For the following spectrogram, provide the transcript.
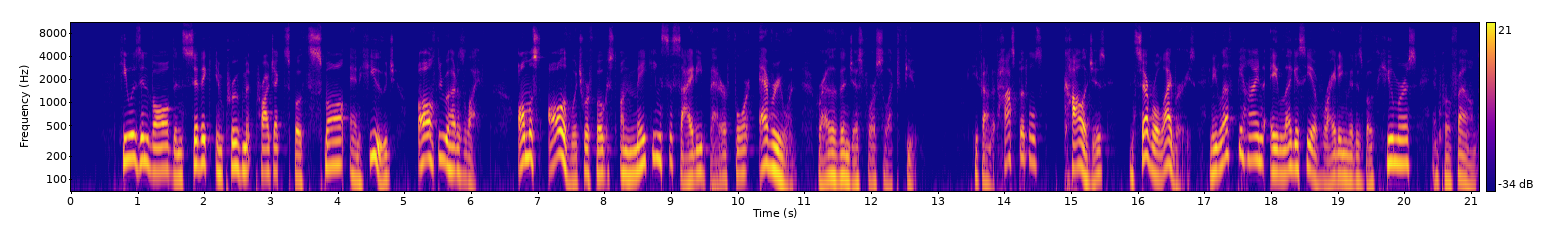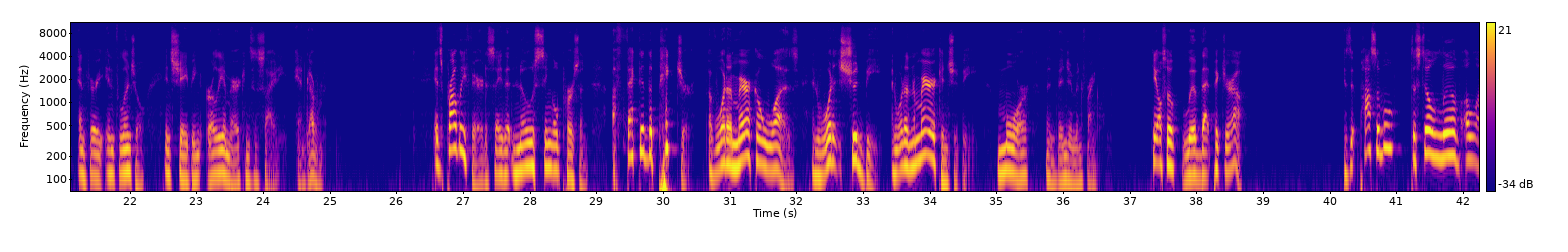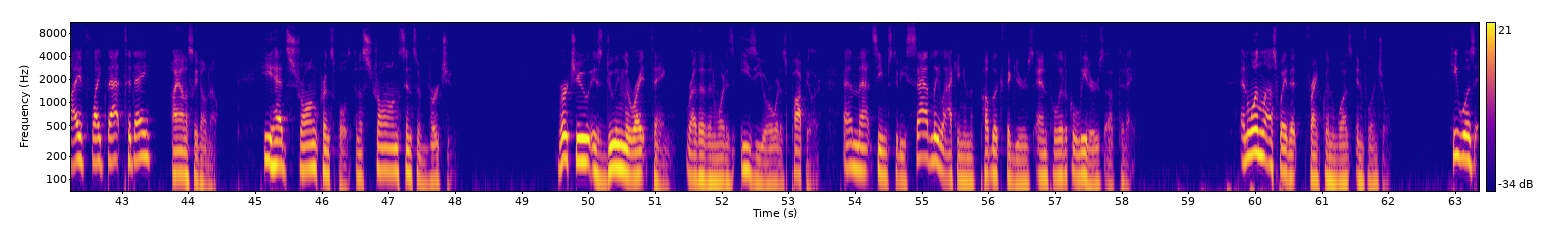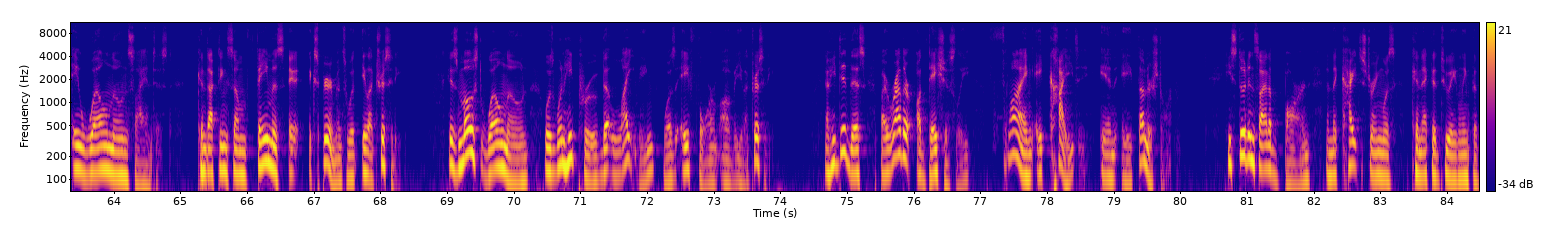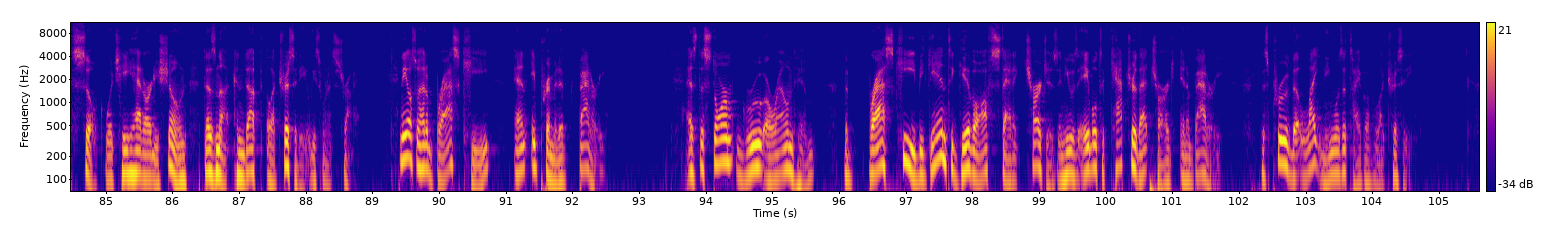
He was involved in civic improvement projects, both small and huge, all throughout his life, almost all of which were focused on making society better for everyone rather than just for a select few. He founded hospitals, colleges, and several libraries, and he left behind a legacy of writing that is both humorous and profound and very influential in shaping early American society and government. It's probably fair to say that no single person affected the picture of what America was and what it should be and what an American should be more than Benjamin Franklin. He also lived that picture out. Is it possible to still live a life like that today? I honestly don't know. He had strong principles and a strong sense of virtue. Virtue is doing the right thing rather than what is easy or what is popular, and that seems to be sadly lacking in the public figures and political leaders of today. And one last way that Franklin was influential he was a well known scientist, conducting some famous experiments with electricity. His most well known was when he proved that lightning was a form of electricity. Now, he did this by rather audaciously flying a kite in a thunderstorm. He stood inside a barn, and the kite string was connected to a length of silk, which he had already shown does not conduct electricity, at least when it's dry. And he also had a brass key and a primitive battery. As the storm grew around him, brass key began to give off static charges, and he was able to capture that charge in a battery. This proved that lightning was a type of electricity.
